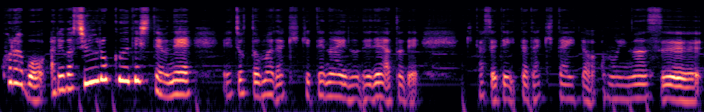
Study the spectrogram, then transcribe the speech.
コラボ、あれは収録でしたよね。えちょっとまだ聞けてないのでね、後で聞かせていただきたいと思います。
